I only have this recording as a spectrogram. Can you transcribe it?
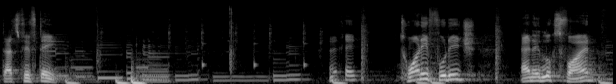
That's 15. Okay, 20 footage and it looks fine.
